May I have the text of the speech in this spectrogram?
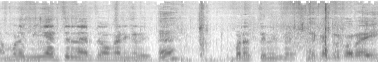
നമ്മൾ മീൻ അടിച്ചിട്ട് നേരത്തെ നോക്കാൻ നിങ്ങൾ. ഇവിടെ എത്തുന്നില്ലേ? കണ്ടിട്ട് കൊറേ ആയി.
